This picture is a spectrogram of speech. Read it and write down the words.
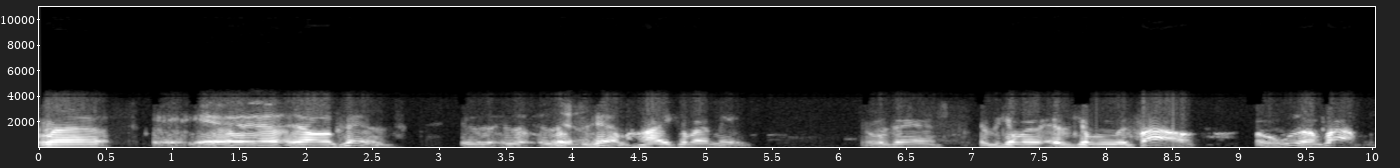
Man, yeah, yeah, it all depends. It's, it's, it's up to him how he come at me. You know what I'm saying? If he come in, if he come in with foul, uh, we have problems.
